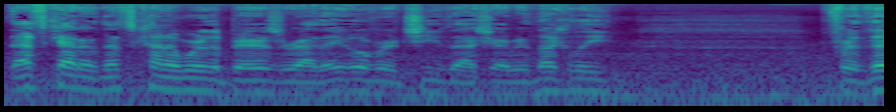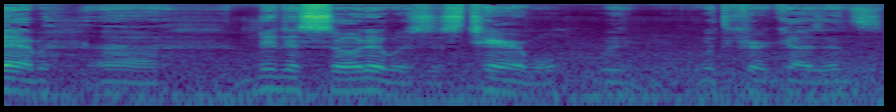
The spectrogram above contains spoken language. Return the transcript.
that's kind of that's kind of where the Bears are at. They overachieved last year. I mean, luckily for them, uh, Minnesota was just terrible with with Kirk Cousins.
